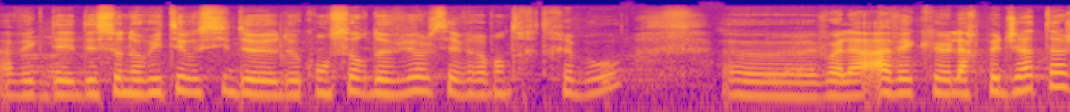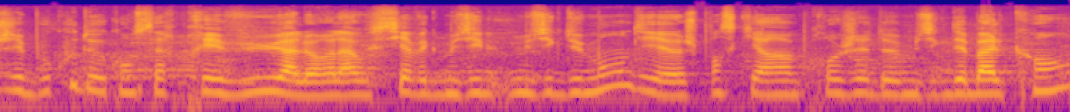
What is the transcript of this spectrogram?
avec des, sonorités aussi de, de, consorts de viol, c'est vraiment très très beau. Euh, voilà, avec l'arpeggiata, j'ai beaucoup de concerts prévus, alors là aussi avec musique, musique du monde, je pense qu'il y a un projet de musique des Balkans,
